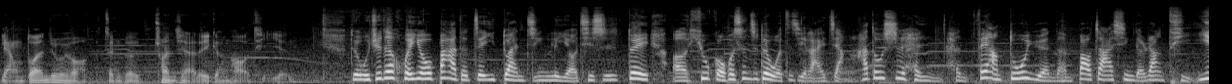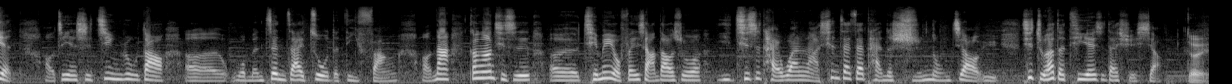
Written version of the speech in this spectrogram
两端就会有整个串起来的一个很好的体验。对，我觉得回游吧的这一段经历哦，其实对呃 Hugo 或甚至对我自己来讲，它都是很很非常多元的、很爆炸性的，让体验哦这件事进入到呃我们正在做的地方哦。那刚刚其实呃前面有分享到说，其实台湾啦现在在谈的食农教育，其实主要的 TA 是在学校。对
